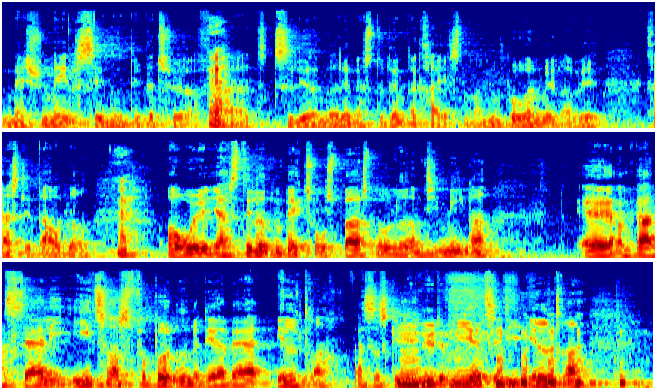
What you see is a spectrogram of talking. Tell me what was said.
nationalsindet debattør fra ja. tidligere medlem af studenterkredsen, og nu boganmelder ved Kristelig Dagblad. Ja. Og øh, jeg har stillet dem begge to spørgsmålet, om de mener, øh, om der er en særlig ethos forbundet med det at være ældre. Altså skal vi mm. lytte mere til de ældre,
